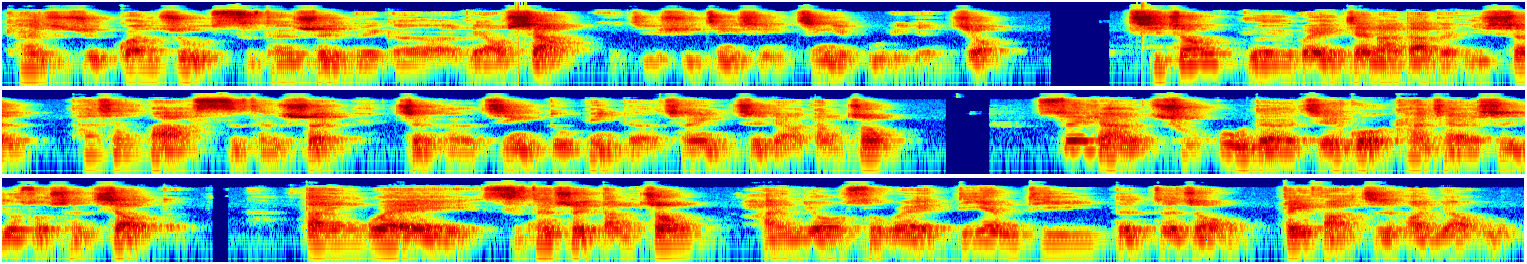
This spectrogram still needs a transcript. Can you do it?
开始去关注死藤水的一个疗效，以及去进行进一步的研究。其中有一位加拿大的医生，他想把死藤水整合进毒品的成瘾治疗当中。虽然初步的结果看起来是有所成效的，但因为死藤水当中含有所谓 DMT 的这种非法致幻药物，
